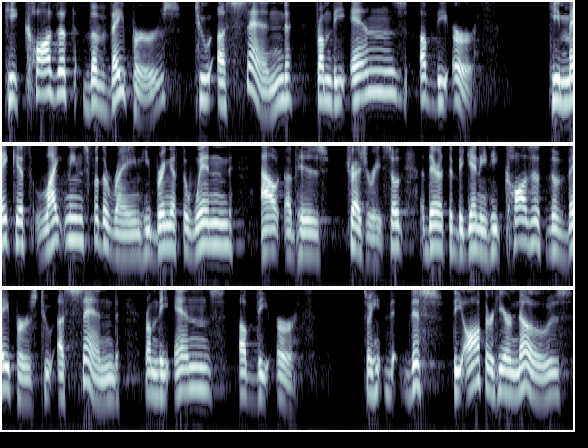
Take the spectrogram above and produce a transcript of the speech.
He causeth the vapors to ascend from the ends of the earth. He maketh lightnings for the rain. He bringeth the wind out of his treasury. So, there at the beginning, he causeth the vapors to ascend from the ends of the earth. So, he, this, the author here knows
